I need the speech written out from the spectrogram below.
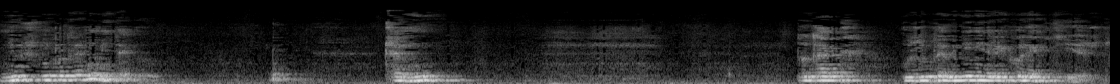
Już nie potrafimy tego. Czemu? To tak uzupełnienie rekolekcji jeszcze.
